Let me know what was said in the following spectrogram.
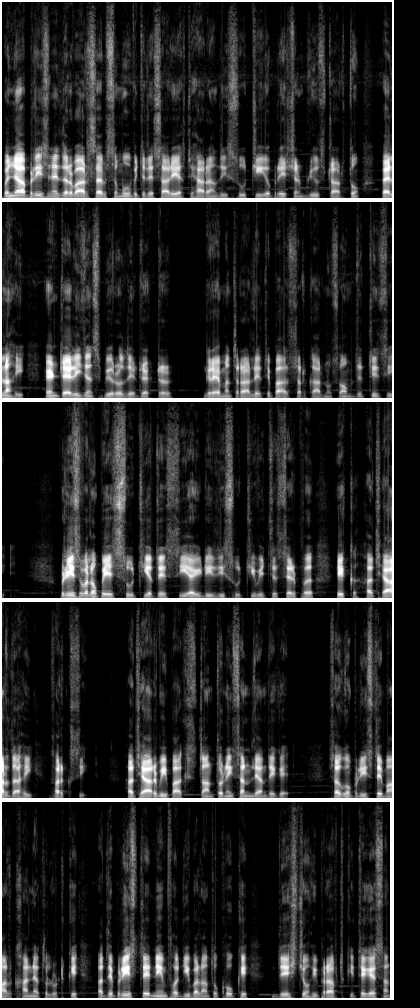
ਪੰਜਾਬ ਪੁਲਿਸ ਨੇ ਦਰਬਾਰ ਸਾਹਿਬ ਸਮੂਹ ਵਿਚਲੇ ਸਾਰੇ ਹਥਿਆਰਾਂ ਦੀ ਸੂਚੀ ਆਪਰੇਸ਼ਨ ਬਲੂ ਸਟਾਰ ਤੋਂ ਪਹਿਲਾਂ ਹੀ ਇੰਟੈਲੀਜੈਂਸ ਬਿਊਰੋ ਦੇ ਡਾਇਰੈਕਟਰ, ਗ੍ਰਹਿ ਮੰਤਰਾਲੇ ਤੇ ਭਾਰਤ ਸਰਕਾਰ ਨੂੰ ਸੌਂਪ ਦਿੱਤੀ ਸੀ। ਪੁਲਿਸ ਵੱਲੋਂ ਪੇਸ਼ ਸੂਚੀ ਅਤੇ ਸੀਆਈਡੀ ਦੀ ਸੂਚੀ ਵਿੱਚ ਸਿਰਫ ਇੱਕ ਹਥਿਆਰ ਦਾ ਹੀ ਫ਼ਰਕ ਸੀ। ਹਥਿਆਰ ਵੀ ਪਾਕਿਸਤਾਨ ਤੋਂ ਨਹੀਂ ਸਨ ਲਿਆਂਦੇ ਗਏ। ਸਗੋਂ ਪੁਲਿਸ ਦੇ ਮਾਲ ਖਾਨਿਆਂ ਤੋਂ ਲੁੱਟ ਕੇ ਅਤੇ ਪੁਲਿਸ ਤੇ ਨੀਮ ਫੌਜੀ ਬਲਾਂ ਤੋਂ ਖੋਹ ਕੇ ਦੇਸ਼ ਚੋਂ ਹੀ ਪ੍ਰਾਪਤ ਕੀਤੇ ਗਏ ਸਨ।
